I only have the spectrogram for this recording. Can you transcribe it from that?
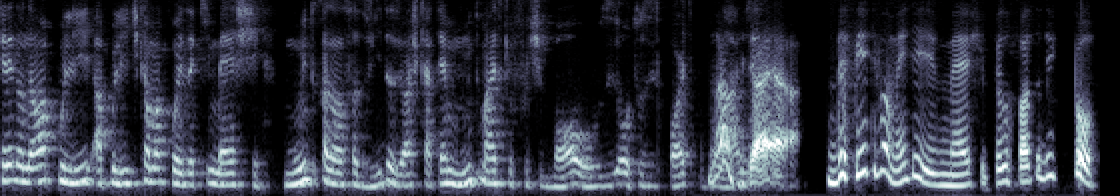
querendo ou não, a, a política é uma coisa que mexe muito com as nossas vidas, eu acho que até muito mais que o futebol, os outros esportes populares. Não, é, definitivamente mexe pelo fato de, pô,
